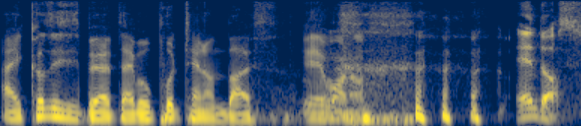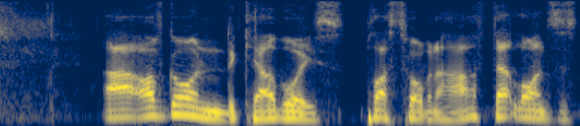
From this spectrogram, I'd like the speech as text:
Hey, because it's his birthday, we'll put 10 on both. Yeah, why not? Endos. Uh, I've gone the Cowboys plus 12 and a half. That line's just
